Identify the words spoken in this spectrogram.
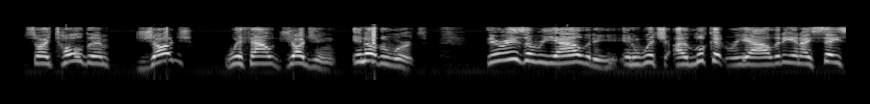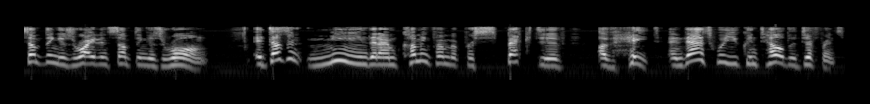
So, I told him, judge without judging. In other words, there is a reality in which I look at reality and I say something is right and something is wrong. It doesn't mean that I'm coming from a perspective of hate. And that's where you can tell the difference.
